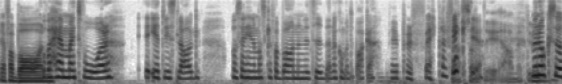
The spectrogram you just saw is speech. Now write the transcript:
Skaffa barn. och vara hemma i två år i ett visst lag. Och sen hinner man skaffa barn under tiden och komma tillbaka. Det är perfekt. Perfekt alltså. ju. Det, ja, men du- Men också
